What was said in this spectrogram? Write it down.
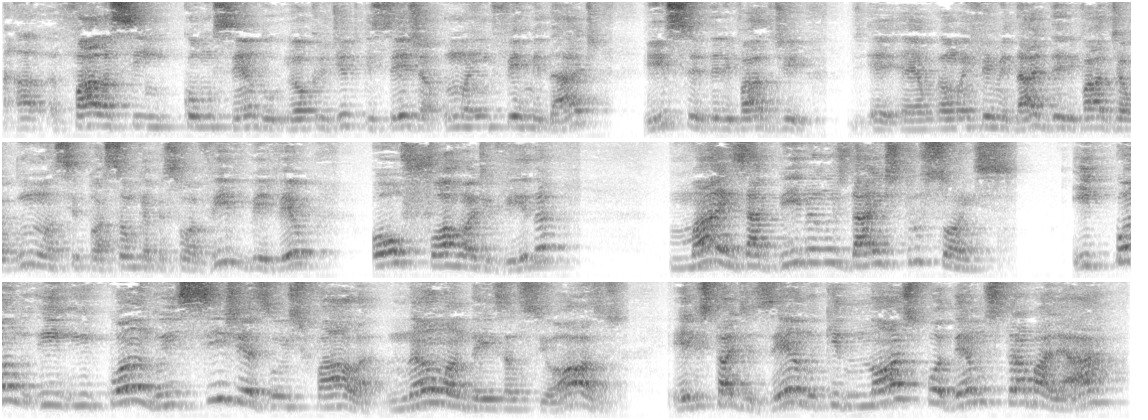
Ah, fala-se como sendo, eu acredito que seja uma enfermidade, isso é derivado de é, é uma enfermidade derivada de alguma situação que a pessoa vive, viveu ou forma de vida, mas a Bíblia nos dá instruções. E quando e, e quando e se Jesus fala não andeis ansiosos, ele está dizendo que nós podemos trabalhar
